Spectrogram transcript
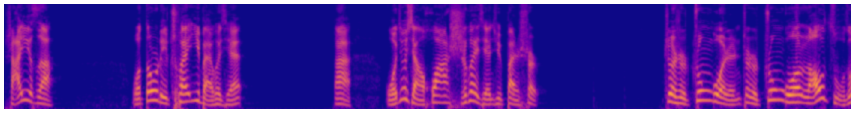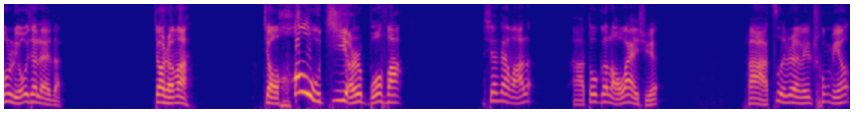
啥意思啊？我兜里揣一百块钱，哎，我就想花十块钱去办事儿。这是中国人，这是中国老祖宗留下来的，叫什么？叫厚积而薄发，现在完了，啊，都跟老外学，是吧？自认为聪明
